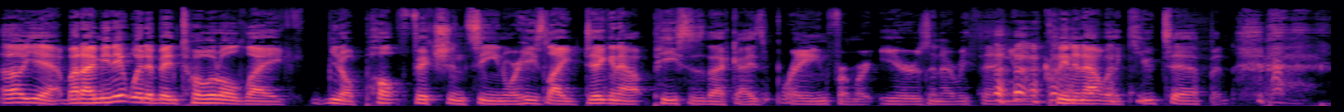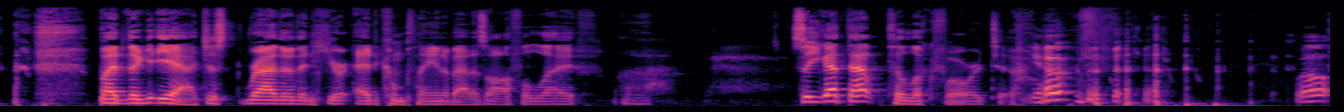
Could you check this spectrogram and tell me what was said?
oh yeah but i mean it would have been total like you know pulp fiction scene where he's like digging out pieces of that guy's brain from her ears and everything you know cleaning out with a q-tip and but the yeah just rather than hear ed complain about his awful life Ah. so you got that to look forward to Yep. well,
